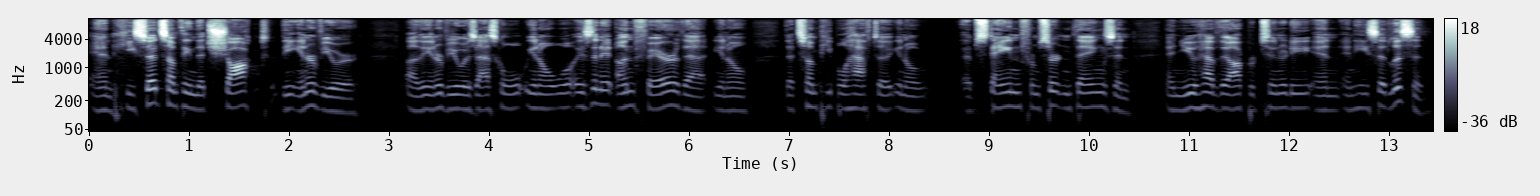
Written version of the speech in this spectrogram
And he said something that shocked the interviewer. Uh, the interviewer was asking, well, you know, well, isn't it unfair that, you know, that some people have to, you know, abstain from certain things and and you have the opportunity. And, and he said, Listen,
